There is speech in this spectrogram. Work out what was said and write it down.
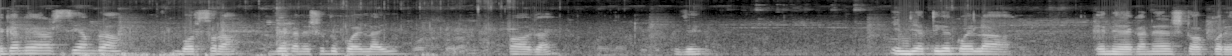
এখানে আসছি আমরা বর্ষরা যেখানে শুধু কয়লাই পাওয়া যায়। যে, ইন্ডিয়ার থেকে কয়লা এনে এখানে স্টক করে,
